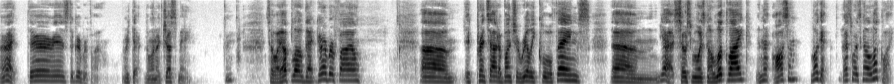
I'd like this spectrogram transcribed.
All right, there is the Gerber file right there, the one I just made. Okay. So I upload that Gerber file. Um, it prints out a bunch of really cool things. Um, yeah, it shows me what it's going to look like. Isn't that awesome? Look at That's what it's going to look like.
